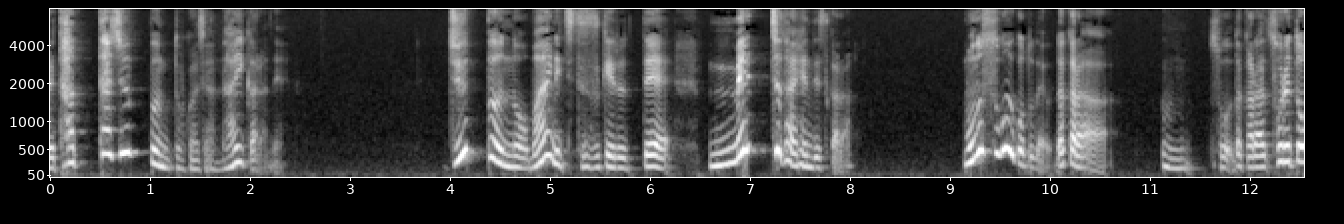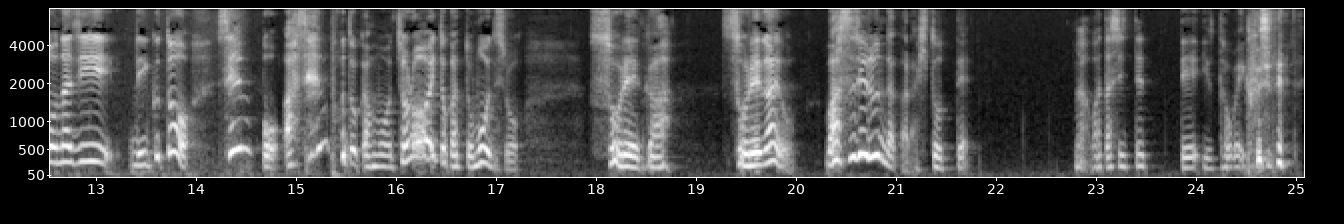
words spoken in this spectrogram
れ、たった10分とかじゃないからね。10分の毎日続けるって、めっちゃ大変ですから。ものすごいことだよ。だから、うん、そう。だから、それと同じでいくと、1000歩、あ、1000歩とかもうちょろいとかって思うでしょ？それが、それがよ。忘れるんだから、人って。まあ、私ってって言った方がいいかもしれない。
